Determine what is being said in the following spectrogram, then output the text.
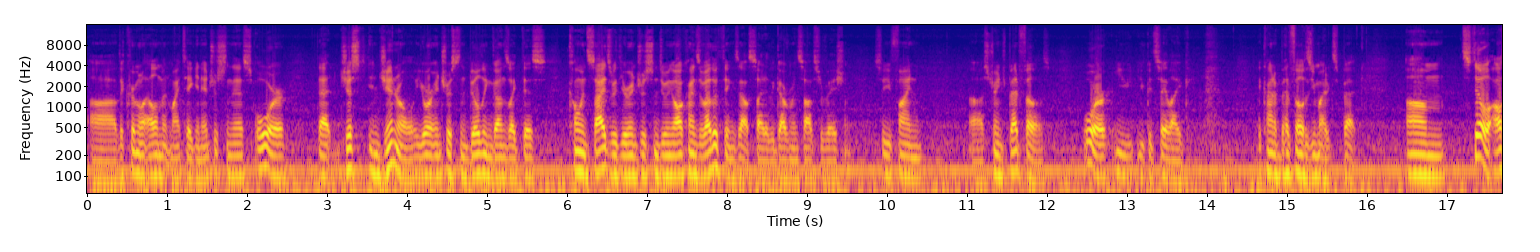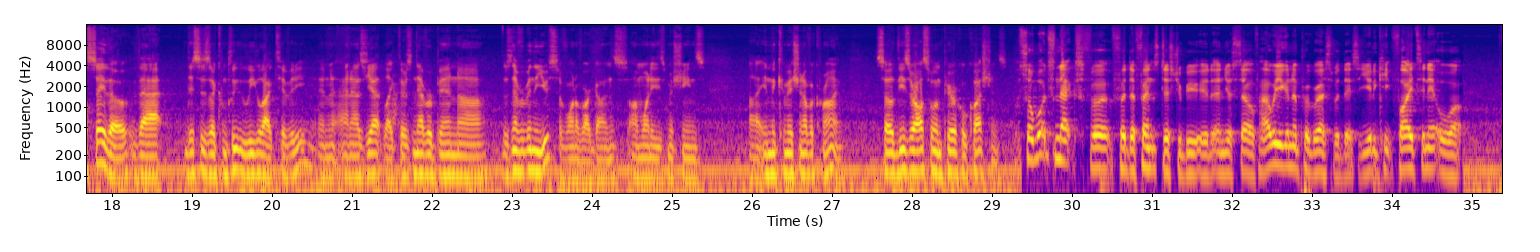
uh, the criminal element might take an interest in this, or that just in general, your interest in building guns like this coincides with your interest in doing all kinds of other things outside of the government's observation. So you find uh, strange bedfellows or you, you could say like the kind of bedfellows you might expect. Um, still, I'll say though that this is a completely legal activity, and, and as yet, like there's never been uh, there's never been the use of one of our guns on one of these machines uh, in the commission of a crime. So these are also empirical questions. So what's next for, for Defense Distributed and yourself? How are you going to progress with this? Are you going to keep fighting it or what?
